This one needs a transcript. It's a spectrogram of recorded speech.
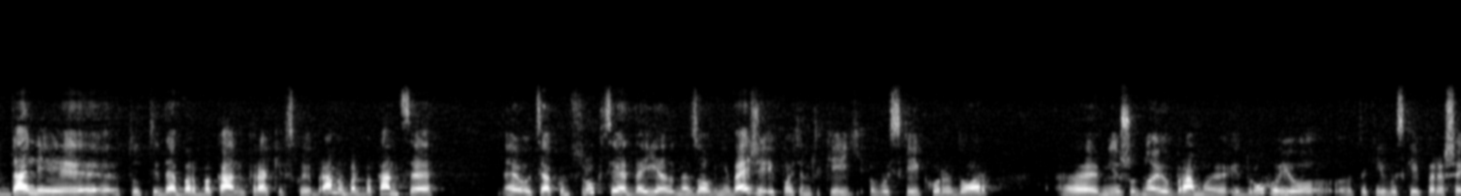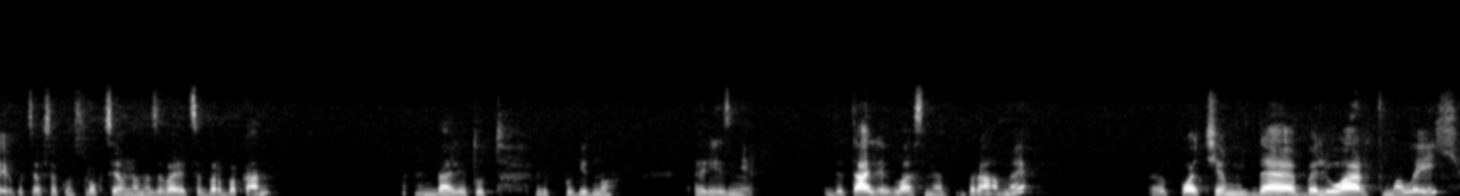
Далі тут йде барбакан Краківської брами. Барбакан це оця конструкція, де є назовні вежі, і потім такий вузький коридор е, між одною брамою і другою, е, такий вузький перешийок. Оця вся конструкція, вона називається барбакан. Далі тут, відповідно, різні деталі, власне, брами. Е, Потім йде белюард малий,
